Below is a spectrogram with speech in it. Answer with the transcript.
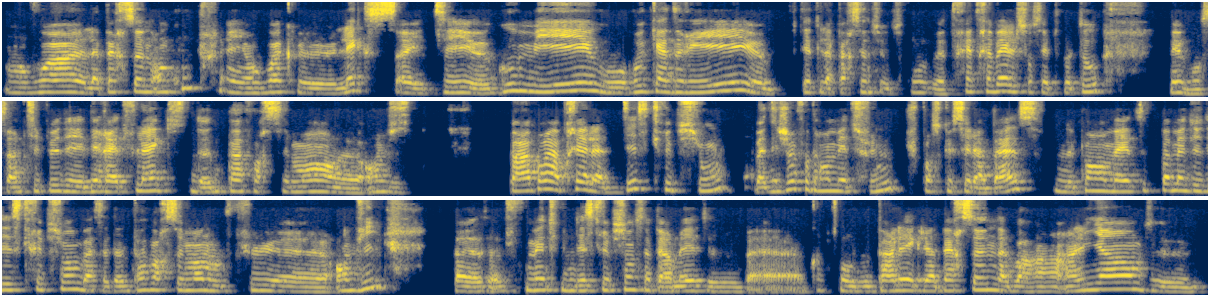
on voit la personne en couple et on voit que l'ex a été euh, gommé ou recadré. Euh, peut-être la personne se trouve très très belle sur cette photo, mais bon, c'est un petit peu des red flags qui donnent pas forcément envie. Par rapport après à la description, bah déjà, il faudrait en mettre une. Je pense que c'est la base. Ne pas en mettre, pas mettre de description, bah ça donne pas forcément non plus envie. mettre une description, ça permet de, bah, quand on veut parler avec la personne, d'avoir un, un lien, de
